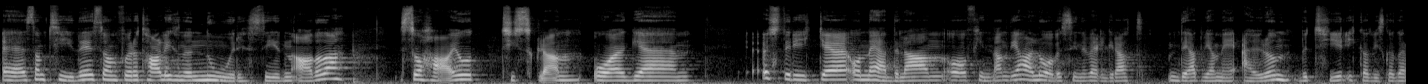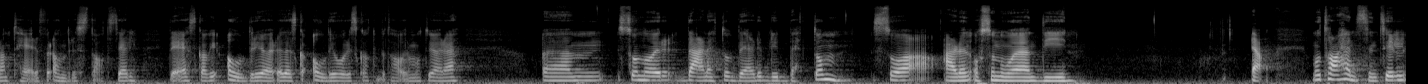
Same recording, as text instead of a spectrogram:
Eh, samtidig som for å ta liksom, den nordsiden av det, da, så har jo Tyskland og eh, Østerrike og Nederland og Finland de har lovet sine velgere at det at vi er med i euroen, betyr ikke at vi skal garantere for andres statsgjeld. Det skal vi aldri gjøre. Det skal aldri våre skattebetalere måtte gjøre. Um, så når det er nettopp det de blir bedt om, så er det også noe de ja, må ta hensyn til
